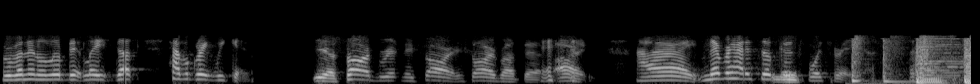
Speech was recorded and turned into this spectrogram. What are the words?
We're running a little bit late. Duck, have a great weekend. Yeah, sorry, Brittany. Sorry, sorry about that. All right. All right. Never had it so good, Sports Radio.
